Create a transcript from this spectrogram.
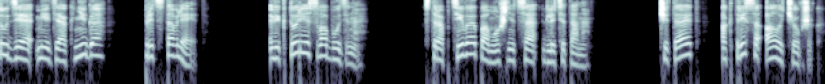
Студия «Медиакнига» представляет Виктория Свободина Строптивая помощница для Титана Читает актриса Алла Човжик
